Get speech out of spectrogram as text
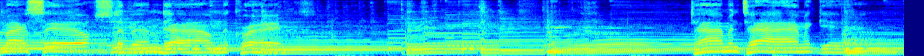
I myself slipping down the cracks. Time and time again.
